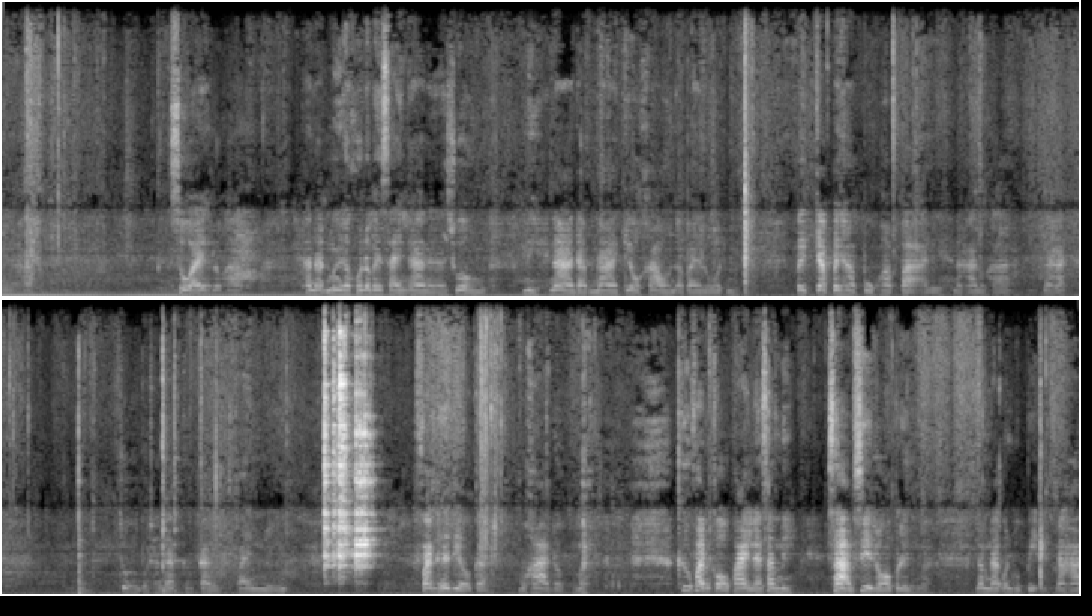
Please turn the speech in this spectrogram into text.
นี่นะคะสวยลูกค้าถนัดมือถ้าคนเอาไปใส่งานนะนะช่วงนี่หน้าดำหน้าเกี่ยวข้าวเอาไปรถไปจับไปหาปลูกหาป่านี่นะคะ ลูกค้านะคะส่วนบทนัดก็กันไฟหนึ่งฟันเธอเดียวกันบุคาดดอกมาคือฟันก่อไผ่แล้วซ้ำนี่สามสี่ล้อไปเลยถึงมา น้ำหนักมันบุปิดนะคะ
